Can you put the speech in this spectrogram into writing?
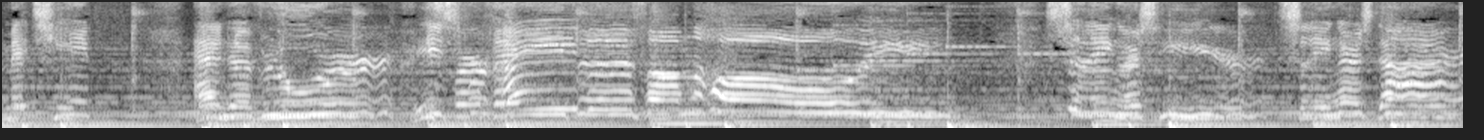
met chip. En de vloer is vergeven van hooi. Slingers hier, slingers daar,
